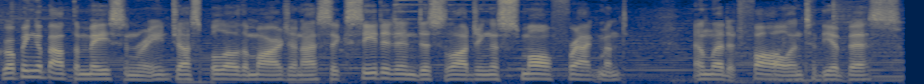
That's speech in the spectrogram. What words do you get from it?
Groping about the masonry just below the margin, I succeeded in dislodging a small fragment and let it fall into the abyss.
